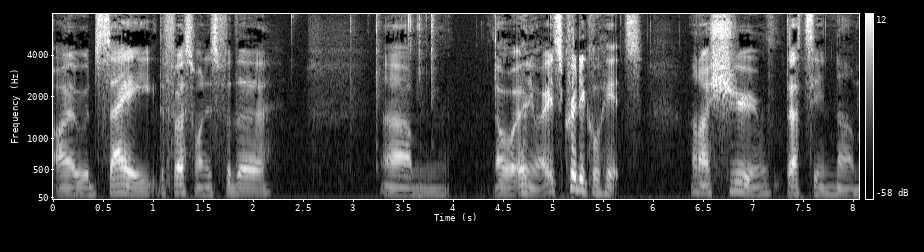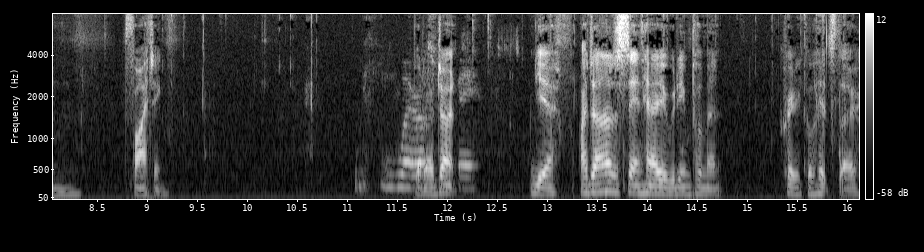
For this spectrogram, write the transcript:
I would say the first one is for the. Um, oh, anyway, it's critical hits, and I assume that's in um, fighting. Where But I don't- would it Yeah, I don't understand how you would implement critical hits though.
